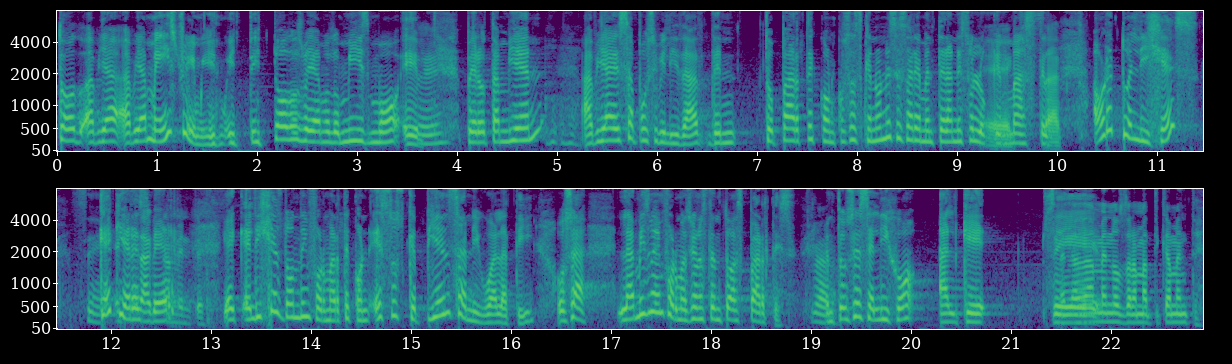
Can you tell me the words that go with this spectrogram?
todo, había, había mainstream y, y- y todos veíamos lo mismo, eh, pero también había esa posibilidad de toparte con cosas que no necesariamente eran eso lo que más te... Ahora tú eliges Sí, qué quieres ver, exactamente. eh, eliges dónde informarte con esos que piensan igual a ti. O sea, la misma información está en todas partes. Entonces elijo al que Se la da menos dramáticamente.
